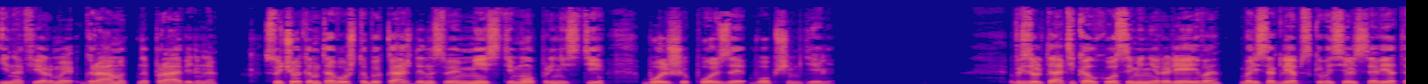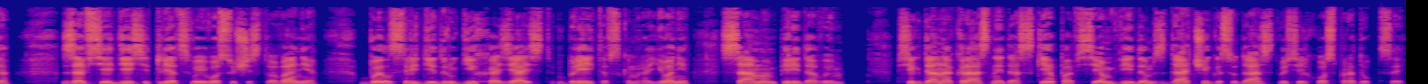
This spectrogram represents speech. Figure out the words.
и на фермы грамотно, правильно, с учетом того, чтобы каждый на своем месте мог принести больше пользы в общем деле. В результате колхоз имени Рылеева, Борисоглебского сельсовета, за все 10 лет своего существования был среди других хозяйств в Брейтовском районе самым передовым, всегда на красной доске по всем видам сдачи государству сельхозпродукции.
